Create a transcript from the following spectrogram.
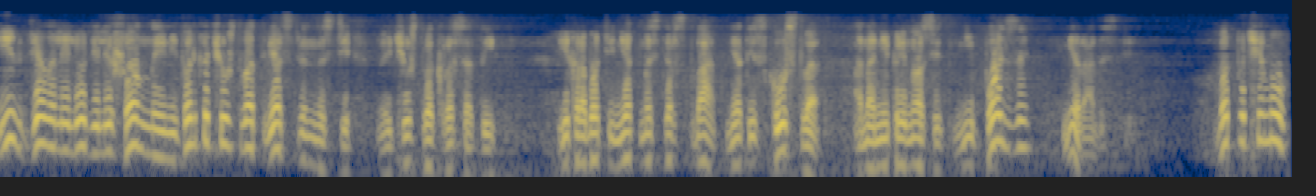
Их делали люди, лишенные не только чувства ответственности, но и чувства красоты. В их работе нет мастерства, нет искусства, она не приносит ни пользы, ни радости. Вот почему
